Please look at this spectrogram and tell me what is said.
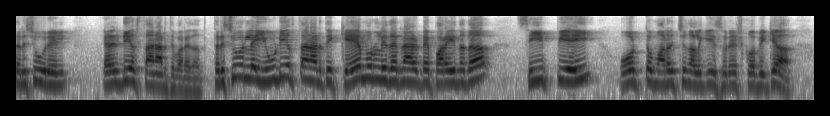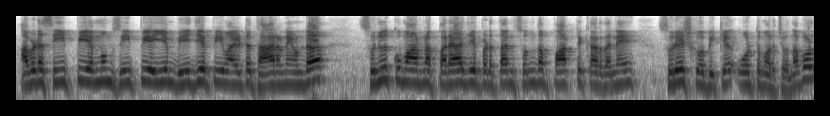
തൃശ്ശൂരിൽ എൽ ഡി എഫ് സ്ഥാനാർത്ഥി പറയുന്നത്. തൃശ്ശൂരിലെ യു ഡി എഫ് സ്ഥാനാർത്ഥി കെ മുരളീധരനാകട്ടെ പറയുന്നത് സി പി ഐ വോട്ട് മറിച്ചു നൽകി സുരേഷ് ഗോപിക്ക്. അവിടെ സി പി എമ്മും സി പി ഐയും ബി ജെ പിയുമായിട്ട് ധാരണയുണ്ട്. സുനിൽകുമാറിനെ പരാജയപ്പെടുത്താൻ സ്വന്തം പാർട്ടിക്കാർ തന്നെ സുരേഷ് ഗോപിക്ക് വോട്ട് മറിച്ചു വന്നു. അപ്പോൾ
